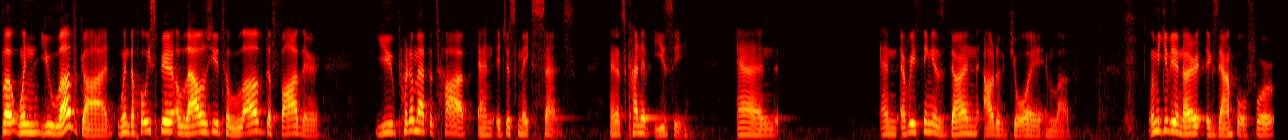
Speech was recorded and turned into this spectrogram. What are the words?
But when you love God, when the Holy Spirit allows you to love the Father, you put them at the top and it just makes sense. And it's kind of easy. And and everything is done out of joy and love. Let me give you another example for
